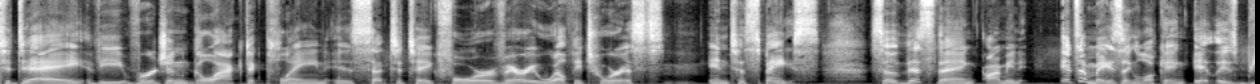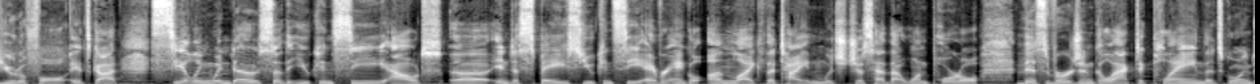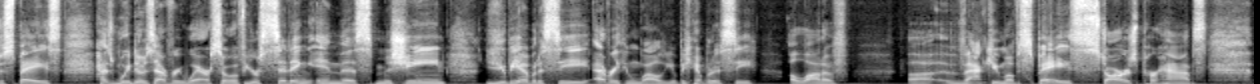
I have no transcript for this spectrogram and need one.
Today, the Virgin Galactic plane is set to take four very wealthy tourists into space. So, this thing, I mean, it's amazing looking. It is beautiful. It's got ceiling windows so that you can see out uh, into space. You can see every angle. Unlike the Titan, which just had that one portal, this Virgin Galactic plane that's going to space has windows everywhere. So if you're sitting in this machine, you'll be able to see everything well. You'll be able to see a lot of uh, vacuum of space, stars perhaps,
